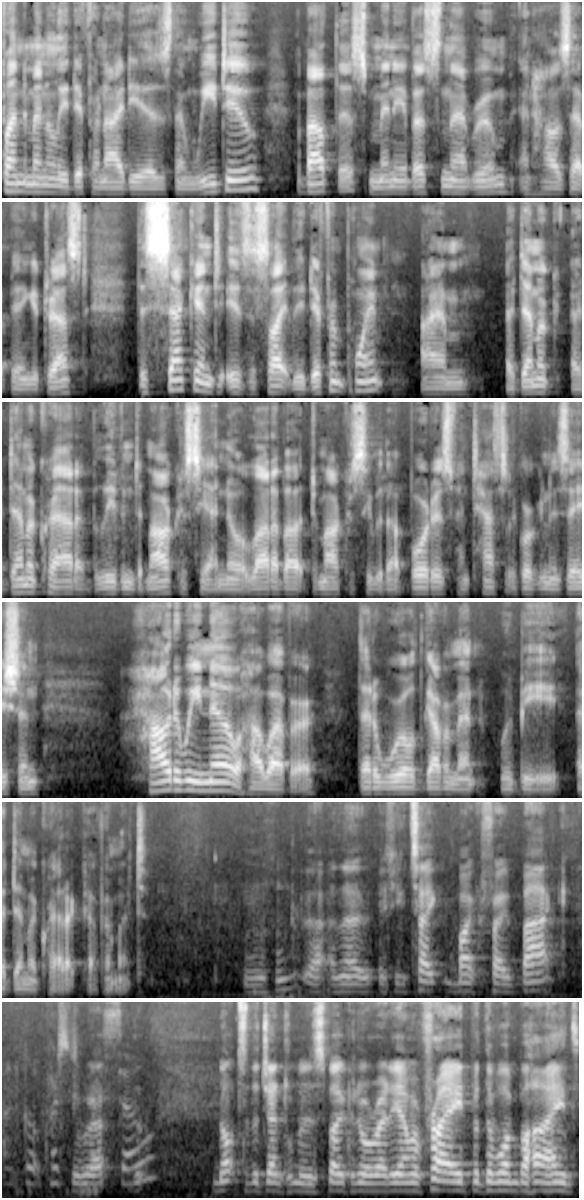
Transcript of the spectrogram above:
fundamentally different ideas than we do about this, many of us in that room, and how is that being addressed? The second is a slightly different point. I'm a, Demo- a Democrat. I believe in democracy. I know a lot about Democracy Without Borders, fantastic organization. How do we know, however, that a world government would be a democratic government? Mm-hmm. Uh, and uh, if you take the microphone back. I've got a question myself. Not to the gentleman who's spoken already, I'm afraid, but the one behind.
